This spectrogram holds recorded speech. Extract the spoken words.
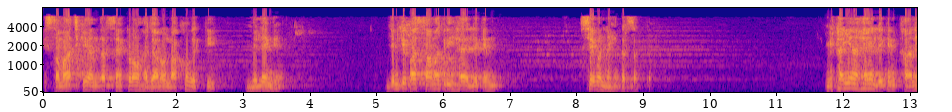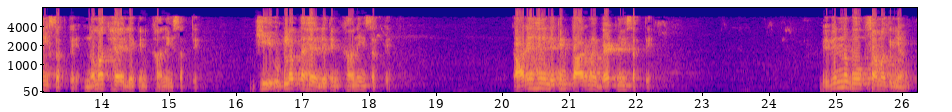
इस समाज के अंदर सैकड़ों, हज़ारों, लाखों व्यक्ति मिलेंगे, जिनके पास सामग्री है लेकिन सेवन नहीं कर सकते। मिठाइयाँ हैं लेकिन खा नहीं सकते, नमक है लेकिन खा नहीं सकते, घी उपलब्ध है लेकिन खा नहीं सकते कारें हैं, लेकिन कार में बैठ नहीं सकते। विभिन्न भोग सामग्रियाँ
